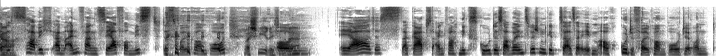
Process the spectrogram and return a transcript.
ja, das habe ich am Anfang sehr vermisst, das Vollkornbrot. War schwierig, und oder? Ja, das, da gab es einfach nichts Gutes, aber inzwischen gibt es also eben auch gute Vollkornbrote und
